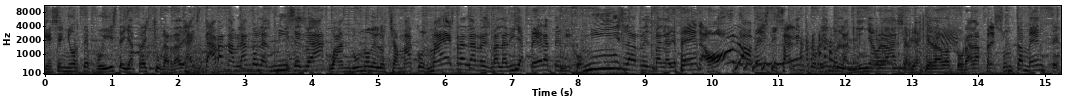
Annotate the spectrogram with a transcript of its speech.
qué señor te fuiste? Ya traes chugardad. Ahí estaban hablando las mises, ¿verdad? Cuando uno de los chamacos, maestra, la resbaladilla, espérate, mijo, mis, la resbaladilla, espera, hola, bestia. Y salen corriendo la niña, ¿verdad? Se había quedado atorada presuntamente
